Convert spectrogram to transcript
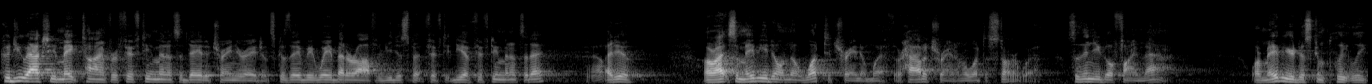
Could you actually make time for 15 minutes a day to train your agents? Because they'd be way better off if you just spent 50. Do you have 15 minutes a day? I do. All right, so maybe you don't know what to train them with, or how to train them, or what to start with. So then you go find that. Or maybe you're just completely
